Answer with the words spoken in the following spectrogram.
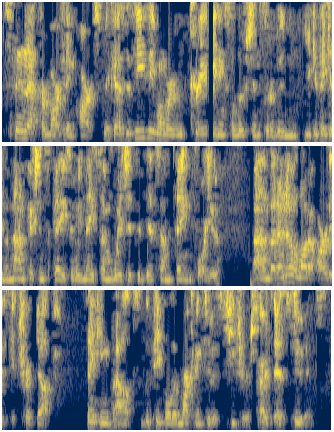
spin that for marketing arts because it's easy when we're creating solutions sort of in, you can think in the nonfiction space and we made some widget that did something for you. Um, but I know a lot of artists get tripped up thinking about the people they're marketing to as teachers or as students.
